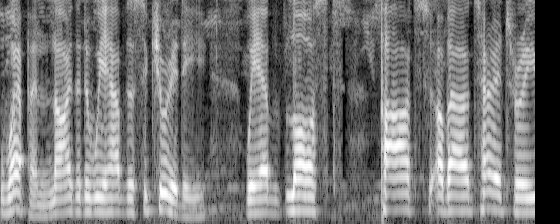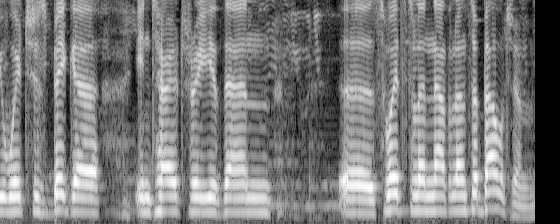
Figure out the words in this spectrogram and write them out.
weapon. Neither do we have the security. We have lost part of our territory, which is bigger in territory than uh, Switzerland, Netherlands, or Belgium.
